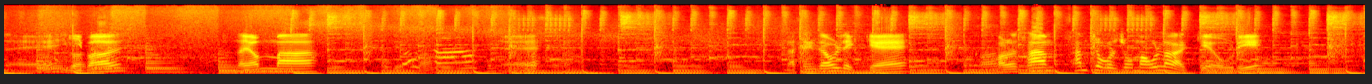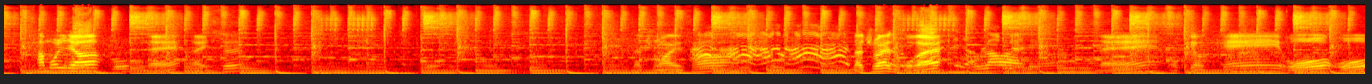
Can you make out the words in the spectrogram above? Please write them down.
네 2번 나 연마. 네. 나 생자 올릴게. 바로 3 3 쪽으로 조금만 올라갈게요 우리. 3 올려. 네 나이스. 나 중앙에서. 나 중앙에서 고갈. 올라와야 돼요. 네 오케이 오케이. 5 5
